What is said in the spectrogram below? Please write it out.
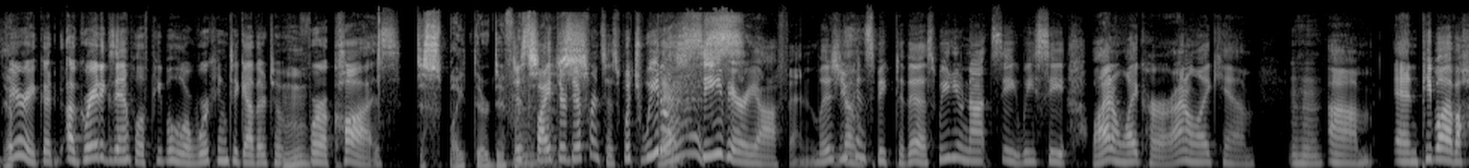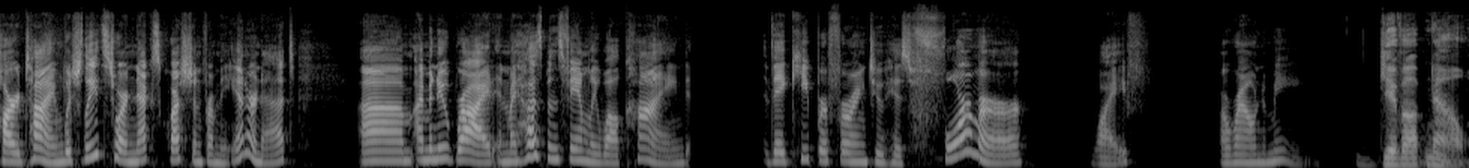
Very good. A great example of people who are working together to Mm-hmm. for a cause, Despite their differences. despite their differences, which we don't see very often. Liz, you No. can speak to this. We do not see. We see. Well, I don't like her. I don't like him. Mm-hmm. Um, and people have a hard time, which leads to our next question from the internet. Um, I'm a new bride, and my husband's family, while kind, they keep referring to his former wife around me. Give up now.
